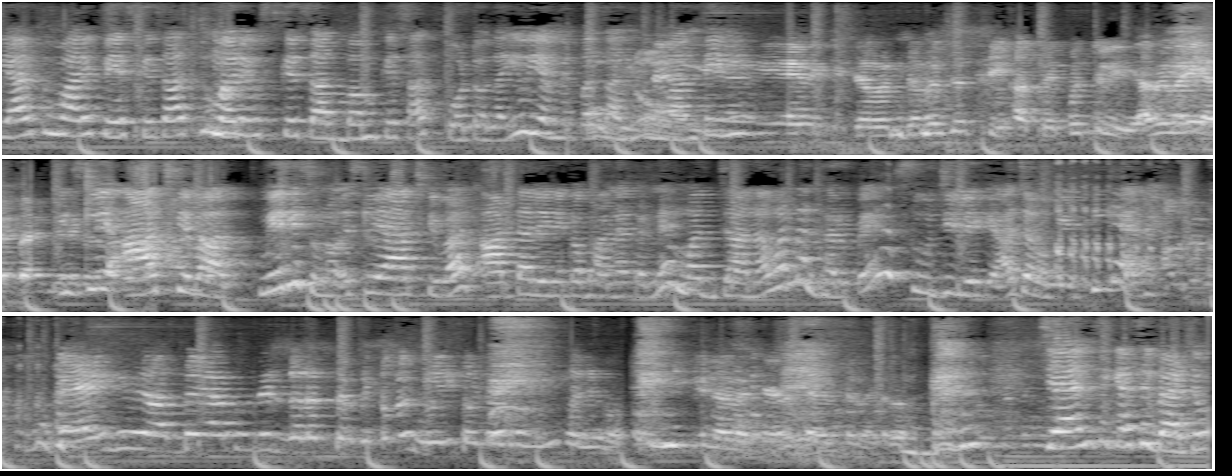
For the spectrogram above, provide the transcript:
यार तुम्हारे फेस के साथ तुम्हारे उसके साथ बम के साथ फ़ोटो लाई हुई है मेरे पास आई तुम मानते ही नहीं। ज़बरदस्ती हाथ में कुछ भी अबे भाई ऐसा है इसलिए आज के बाद मेरी सुनो इसलिए आज के बाद आटा लेने का बहाना करने मत जाना वरना घर पे सूजी लेके आ जाओगे ठीक है? तो चैन से कैसे बैठते हो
